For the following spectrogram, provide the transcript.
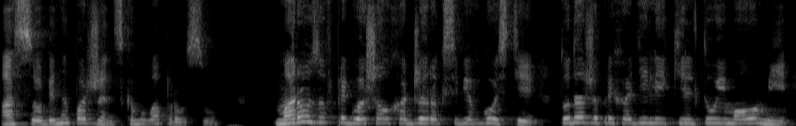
особенно по женскому вопросу. Морозов приглашал Хаджера к себе в гости, туда же приходили Кильту и Маоми,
